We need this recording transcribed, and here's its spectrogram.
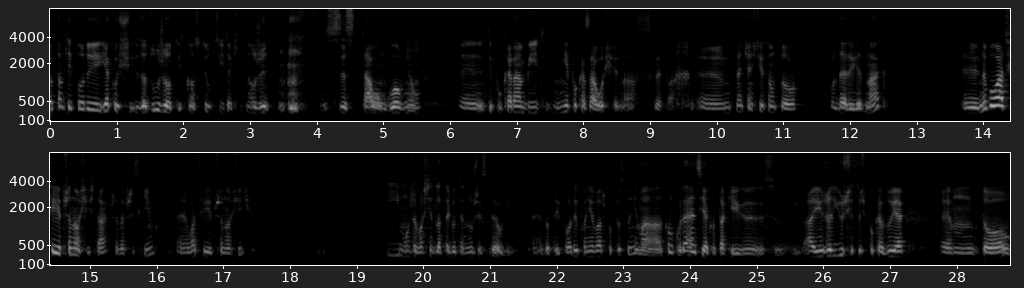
od tamtej pory jakoś za dużo tych konstrukcji takich noży ze stałą głownią y, typu karambit nie pokazało się na sklepach. Najczęściej są to foldery jednak, Y, no bo łatwiej je przenosić, tak, przede wszystkim. Y, Łatwiej je przenosić. I może właśnie dlatego ten nóż jest drogi y, do tej pory, ponieważ po prostu nie ma konkurencji jako takiej. s- A jeżeli już się coś pokazuje, to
